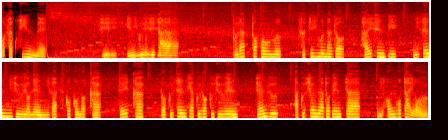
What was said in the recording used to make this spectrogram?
5作品目。G、インクエジター。プラットフォーム、スチームなど、配信日、2024年2月9日、定価、6160円、ジャンル、アクションアドベンチャー、日本語対応。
